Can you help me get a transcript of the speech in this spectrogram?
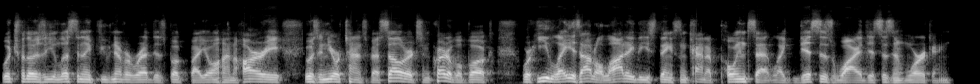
which for those of you listening, if you've never read this book by Johann Hari, it was a New York Times bestseller. It's an incredible book where he lays out a lot of these things and kind of points at like this is why this isn't working.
